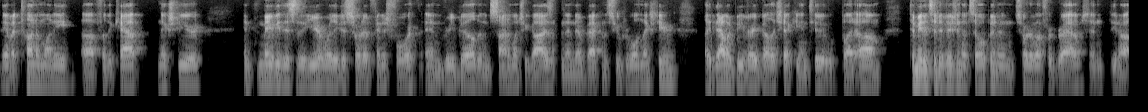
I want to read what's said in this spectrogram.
They have a ton of money uh, for the cap next year. And maybe this is a year where they just sort of finish fourth and rebuild and sign a bunch of guys, and then they're back in the Super Bowl next year. Like that would be very Belichickian too. But um, to me, that's a division that's open and sort of up for grabs. And you know,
